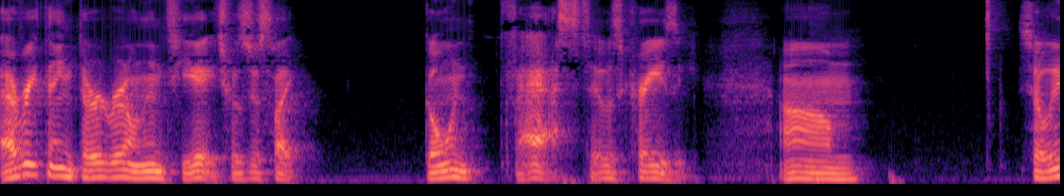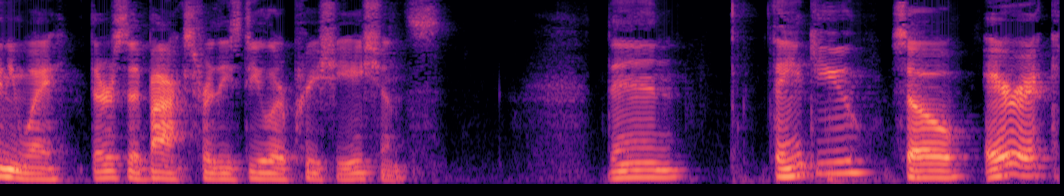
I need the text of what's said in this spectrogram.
everything third rail and MTH was just like going fast. It was crazy. Um, so anyway, there's a box for these dealer appreciations. Then thank you. So Eric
